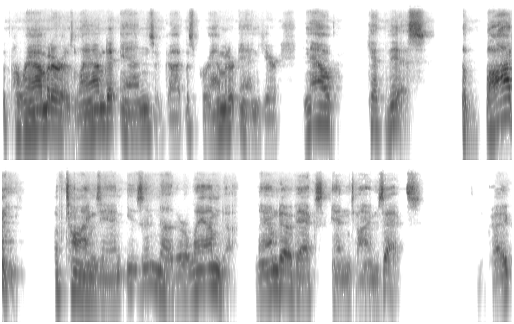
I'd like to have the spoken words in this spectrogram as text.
the parameter is lambda n, so I've got this parameter n here. Now get this, the body of times n is another lambda, lambda of x n times x, okay?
